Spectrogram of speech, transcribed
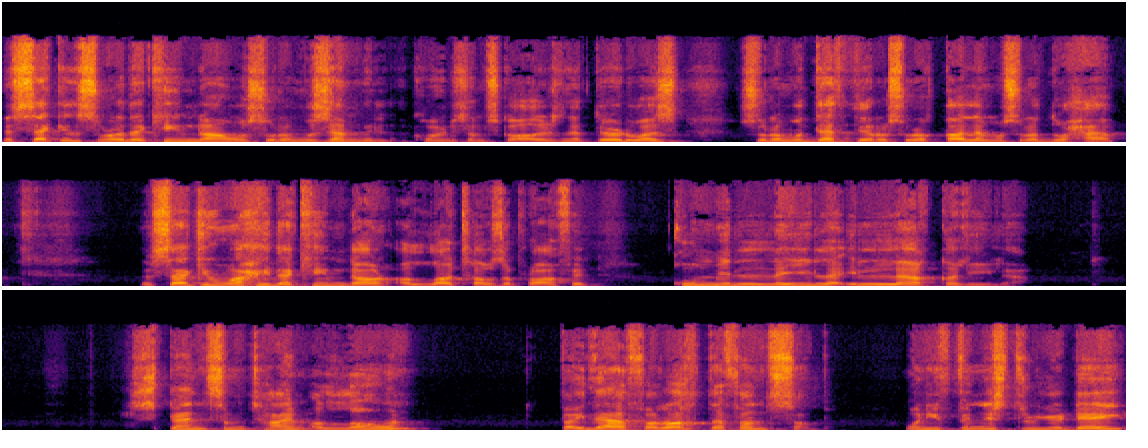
The second surah that came down was Surah Muzammil, according to some scholars, and the third was Surah Mudathir or Surah Qalam or Surah Duha. The second wahi that came down, Allah tells the Prophet, قُمِ اللَّيْلَ إِلَّا قَلِيلًا Spend some time alone. فَإِذَا فَرَغْتَ فَانْصَبْ When you finish through your day,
